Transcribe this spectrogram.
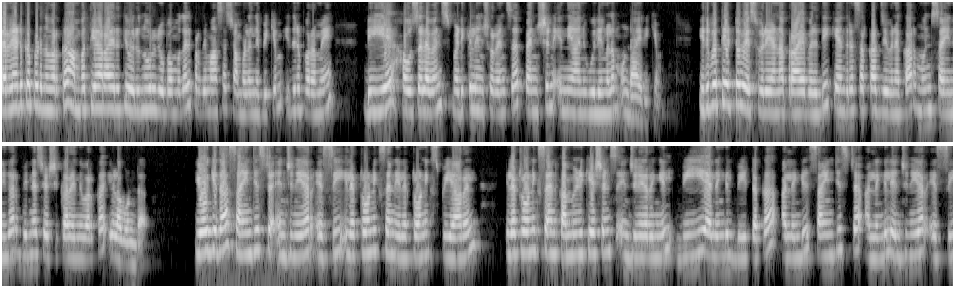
തെരഞ്ഞെടുക്കപ്പെടുന്നവർക്ക് അമ്പത്തിയാറായിരത്തി ഒരുന്നൂറ് രൂപ മുതൽ പ്രതിമാസ ശമ്പളം ലഭിക്കും. ഇതിനു പുറമെ D A house allowance medical insurance pension എന്നീ ആനുകൂല്യങ്ങളും ഉണ്ടായിരിക്കും. ഇരുപത്തിയെട്ട് വയസ്സ് വരെയാണ് പ്രായപരിധി. കേന്ദ്ര സർക്കാർ ജീവനക്കാർ മുൻ സൈനികർ ഭിന്നശേഷിക്കാർ എന്നിവർക്ക് ഇളവുണ്ട്. യോഗ്യത scientist engineer S C electronics and electronics P R L electronics and communications എഞ്ചിനീയറിംഗിൽ ബി ഇ അല്ലെങ്കിൽ ബി ടെക് അല്ലെങ്കിൽ സയന്റിസ്റ്റ് അല്ലെങ്കിൽ എഞ്ചിനീയർ എസ് സി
